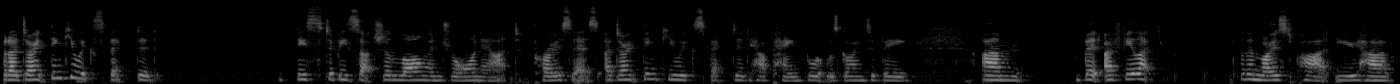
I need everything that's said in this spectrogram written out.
but I don't think you expected this to be such a long and drawn out process. I don't think you expected how painful it was going to be. Um, but I feel like for the most part, you have,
